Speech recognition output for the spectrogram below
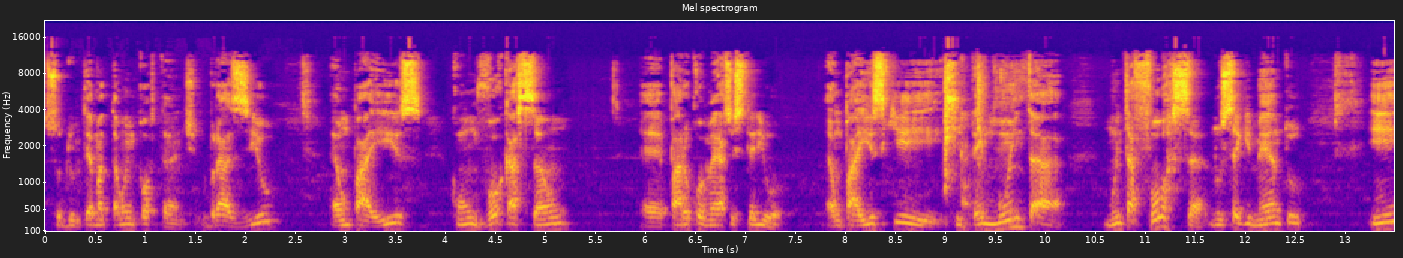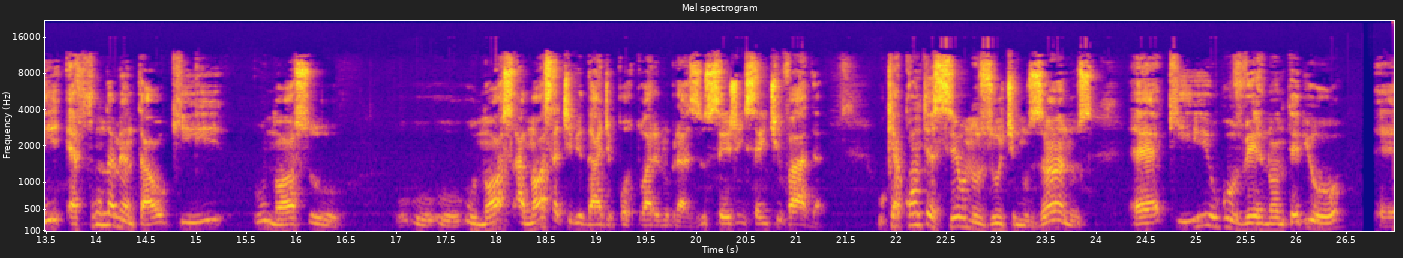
sobre um tema tão importante. O Brasil é um país com vocação é, para o comércio exterior. É um país que, que tem muita, muita força no segmento e é fundamental que o nosso, o, o, o nosso, a nossa atividade portuária no Brasil seja incentivada. O que aconteceu nos últimos anos é que o governo anterior é,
